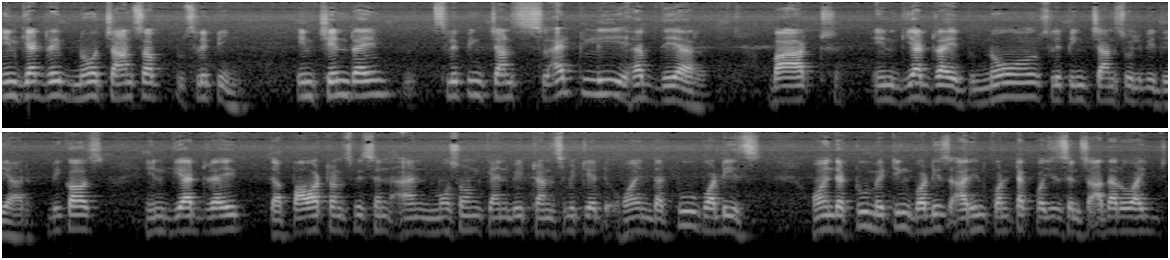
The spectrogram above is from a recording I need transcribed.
in gear drive no chance of slipping. In chain drive slipping chance slightly have there. But in gear drive no slipping chance will be there. Because in gear drive the power transmission and motion can be transmitted when the two bodies when the two mating bodies are in contact positions. Otherwise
